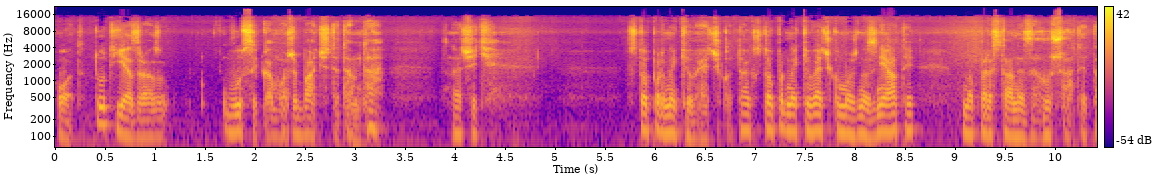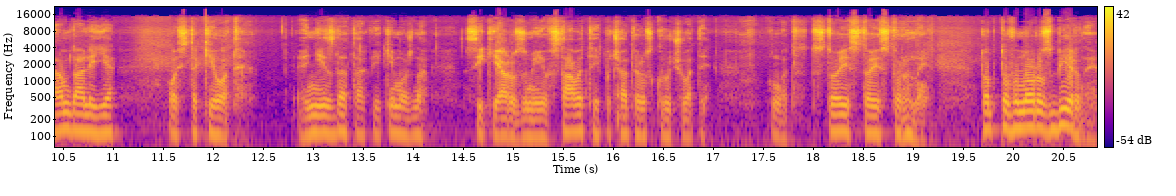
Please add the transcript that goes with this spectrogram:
От, Тут є зразу вусика, може бачите там, так? Значить, стопорне кілечко. Так, стопорне кілечко можна зняти, воно перестане заглушати. Там далі є ось такі от гнізда, так, в які можна, наскільки я розумію, вставити і почати розкручувати. От, з тої, з тої сторони. Тобто воно розбірне.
